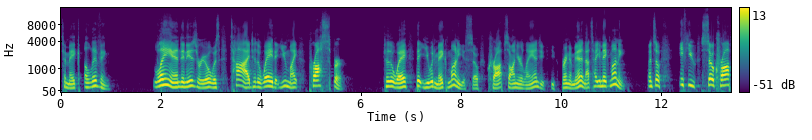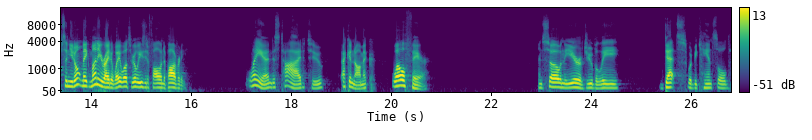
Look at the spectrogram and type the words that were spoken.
to make a living. Land in Israel was tied to the way that you might prosper, to the way that you would make money. You sow crops on your land, you, you bring them in, and that's how you make money. And so, if you sow crops and you don't make money right away, well, it's real easy to fall into poverty. Land is tied to economic welfare. And so, in the year of Jubilee, debts would be canceled.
